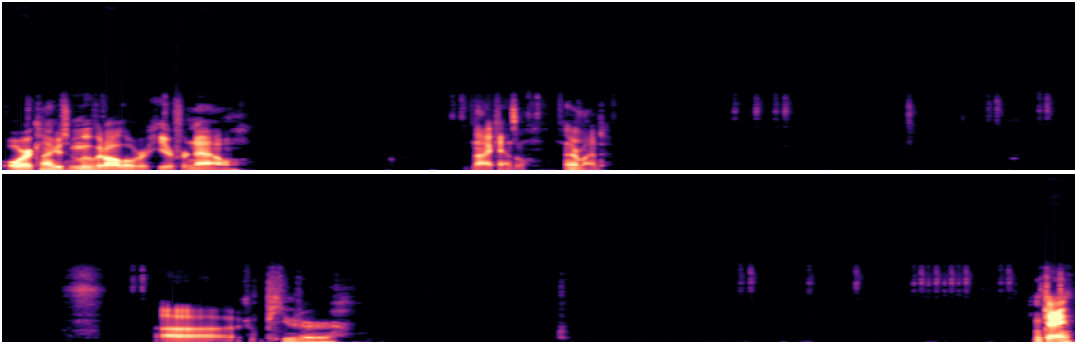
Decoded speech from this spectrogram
Or can I just move it all over here for now? Nah, I cancel. Never mind. Uh, computer. Okay.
